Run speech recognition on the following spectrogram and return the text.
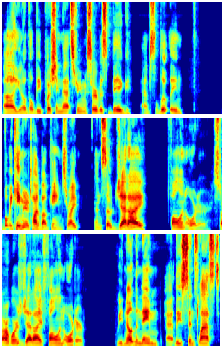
Uh, you know, they'll be pushing that streaming service big, absolutely. But we came here to talk about games, right? And so Jedi Fallen Order, Star Wars Jedi Fallen Order. We'd known the name at least since last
